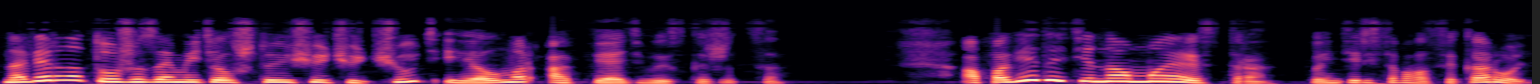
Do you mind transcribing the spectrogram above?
Наверное, тоже заметил, что еще чуть-чуть, и Элмар опять выскажется. «А поведайте нам, маэстро», — поинтересовался король,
